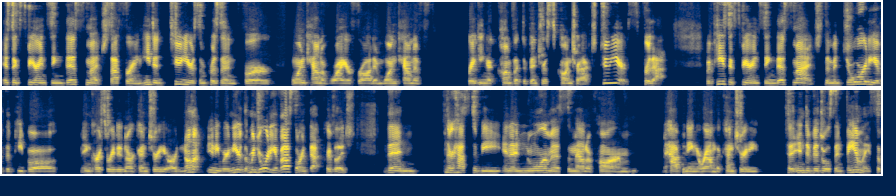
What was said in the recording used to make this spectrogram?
is experiencing this much suffering, he did two years in prison for one count of wire fraud and one count of breaking a conflict of interest contract. Two years for that. If he's experiencing this much, the majority of the people incarcerated in our country are not anywhere near the majority of us aren't that privileged, then there has to be an enormous amount of harm happening around the country to individuals and families. So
